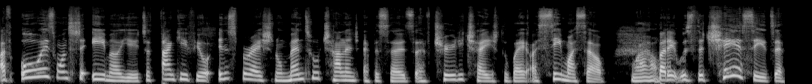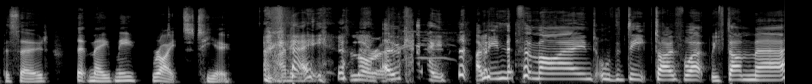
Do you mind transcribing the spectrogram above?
I've always wanted to email you to thank you for your inspirational mental challenge episodes that have truly changed the way I see myself. Wow. But it was the Chia Seeds episode that made me write to you. I mean, Okay. Lauren. okay. I mean, never mind all the deep dive work we've done there.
